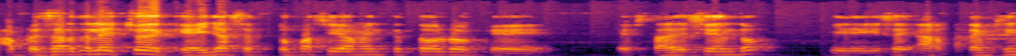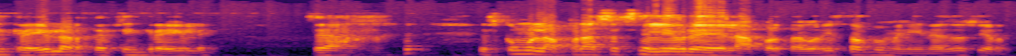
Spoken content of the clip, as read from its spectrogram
A pesar del hecho de que ella aceptó pasivamente todo lo que está diciendo y dice Arte es increíble, Arte es increíble. O sea, es como la frase célebre de la protagonista femenina, eso es cierto.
